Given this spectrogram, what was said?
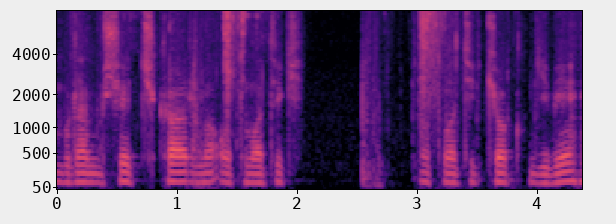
Buradan bir şey çıkar mı? Otomatik. Otomatik yok gibi.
